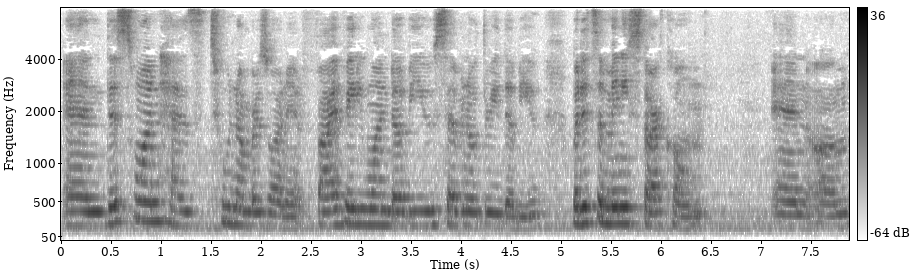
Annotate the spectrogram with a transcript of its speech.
and this one has two numbers on it 581W, 703W, but it's a mini star comb. And um,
